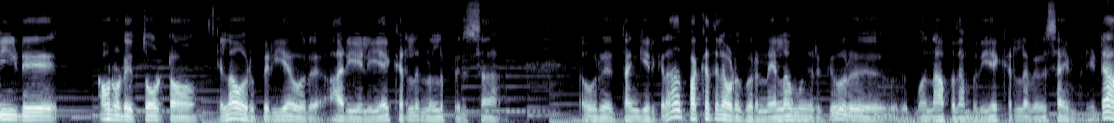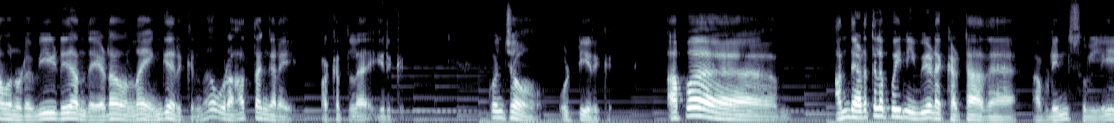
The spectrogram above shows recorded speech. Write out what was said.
வீடு அவனுடைய தோட்டம் எல்லாம் ஒரு பெரிய ஒரு ஆறு ஏழு ஏக்கரில் நல்ல பெருசாக ஒரு தங்கி இருக்கிறான். பக்கத்தில் அவனுக்கு ஒரு நிலமும் இருக்குது ஒரு ஒரு நாற்பது ஐம்பது ஏக்கரில் விவசாயம் பண்ணிவிட்டு அவனோட வீடு அந்த இடம்லாம் எங்கே இருக்குன்னா ஒரு ஆத்தங்கரை பக்கத்தில் இருக்குது கொஞ்சம் ஒட்டி இருக்கு. அப்போ அந்த இடத்துல போய் நீ வீடை கட்டாத அப்படின்னு சொல்லி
